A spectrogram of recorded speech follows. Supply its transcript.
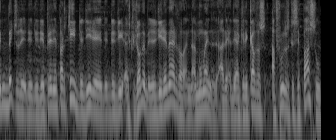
invece di, di, di prendere partito, di dire, di, di, di, scusami, di dire merda, al momento, delle cause affruse che si passano,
